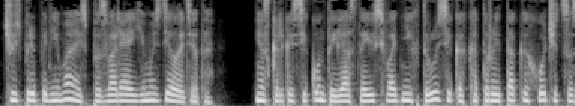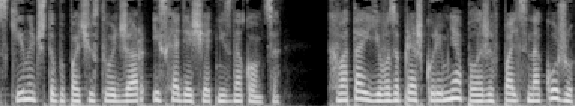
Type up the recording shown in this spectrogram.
Чуть приподнимаюсь, позволяя ему сделать это. Несколько секунд, и я остаюсь в одних трусиках, которые так и хочется скинуть, чтобы почувствовать жар, исходящий от незнакомца. Хватаю его за пряжку ремня, положив пальцы на кожу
